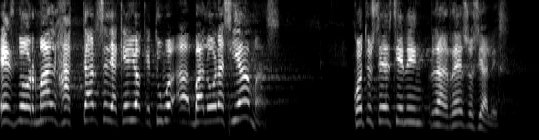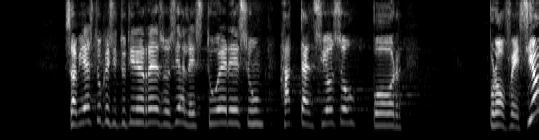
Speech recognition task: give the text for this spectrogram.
Es normal jactarse de aquello a que tú valoras y amas. ¿Cuántos de ustedes tienen las redes sociales? ¿Sabías tú que si tú tienes redes sociales, tú eres un jactancioso por profesión?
